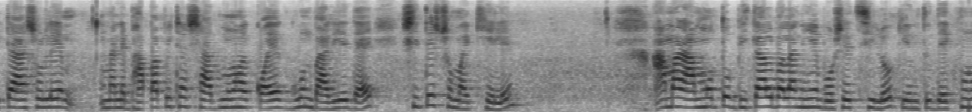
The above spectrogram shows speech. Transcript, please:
এটা আসলে মানে ভাপা পিঠার স্বাদ মনে হয় কয়েক গুণ বাড়িয়ে দেয় শীতের সময় খেলে। আমার আম্মু তো বিকালবেলা নিয়ে বসেছিল, কিন্তু দেখুন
